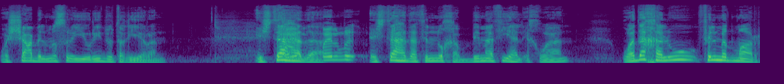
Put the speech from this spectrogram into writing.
والشعب المصري يريد تغييرا. اجتهد طيب، اجتهدت النخب بما فيها الإخوان. ودخلوا في المضمار.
